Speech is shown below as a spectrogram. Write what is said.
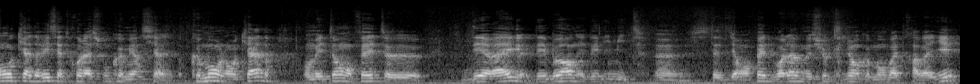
encadrer cette relation commerciale. Comment on l'encadre? En mettant, en fait, des règles, des bornes et des limites. C'est-à-dire, en fait, voilà, monsieur le client, comment on va travailler.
